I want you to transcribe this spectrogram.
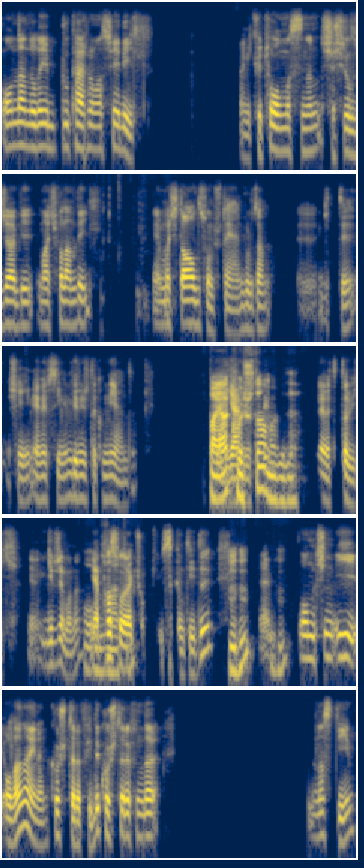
ondan dolayı bu performans şey değil. Hani kötü olmasının şaşırılacağı bir maç falan değil. Yani maçı da aldı sonuçta yani. Buradan e, gitti şeyin NFC'nin birinci takımını yendi. Bayağı Yani koştu ama bir de. Evet tabii ki. Yani gireceğim ona. O Yani pas zaten. olarak çok sıkıntıydı. Hı hı. Yani Hı hı. onun için iyi olan aynen koşu tarafıydı. Koşu tarafında nasıl diyeyim?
